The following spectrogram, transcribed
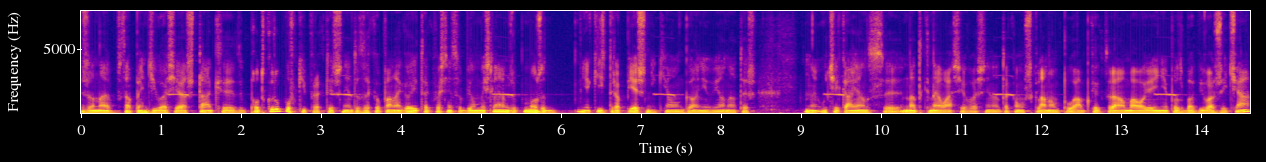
że ona zapędziła się aż tak pod krupówki praktycznie do Zakopanego i tak właśnie sobie umyślałem, że może jakiś drapieżnik ją gonił i ona też y, uciekając y, natknęła się właśnie na taką szklaną pułapkę, która mało jej nie pozbawiła życia.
